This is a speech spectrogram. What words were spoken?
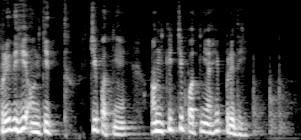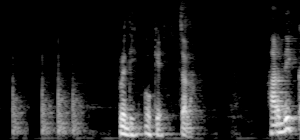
प्रीती ही अंकितची पत्नी आहे. अंकितची पत्नी आहे प्रिधी. प्रिधी ओके चला. हार्दिक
